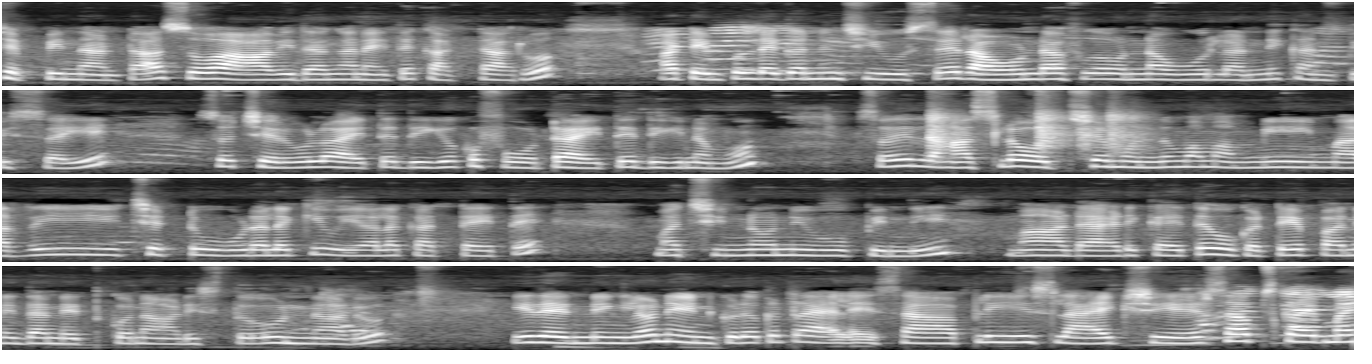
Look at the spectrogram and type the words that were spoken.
చెప్పిందంట. సో ఆ విధంగానైతే కట్టారు. ఆ టెంపుల్ దగ్గర నుంచి చూస్తే రౌండ్ ఆఫ్గా ఉన్న ఊర్లన్నీ కనిపిస్తాయి. సో చెరువులో అయితే దిగి ఒక ఫోటో అయితే దిగినాము. సో లాస్ట్లో వచ్చే ముందు మా మమ్మీ మర్రి చెట్టు ఊడలకి ఉయ్యాల కట్టయితే మా చిన్నోడిని ఊపింది. మా డాడీకి అయితే ఒకటే పని దాన్ని ఎత్తుకొని ఆడిస్తూ ఉన్నాడు. ఇది ఎండింగ్లో నేను కూడా ఒక ట్రయల్ వేసా. Please like share subscribe my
